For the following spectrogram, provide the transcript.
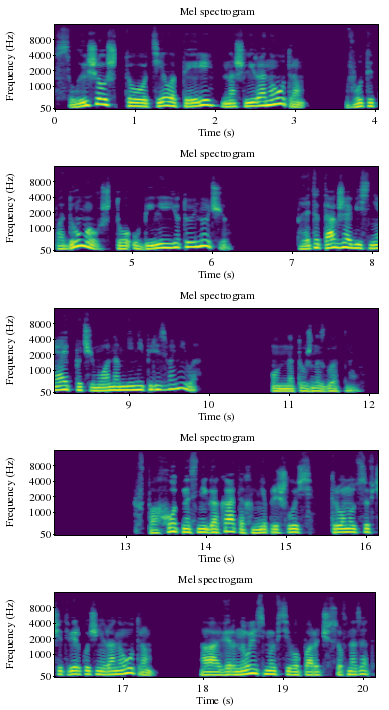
Слышал, что тело Терри нашли рано утром. Вот и подумал, что убили ее той ночью. Это также объясняет, почему она мне не перезвонила. Он натужно сглотнул. В поход на снегокатах мне пришлось тронуться в четверг очень рано утром, а вернулись мы всего пару часов назад.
